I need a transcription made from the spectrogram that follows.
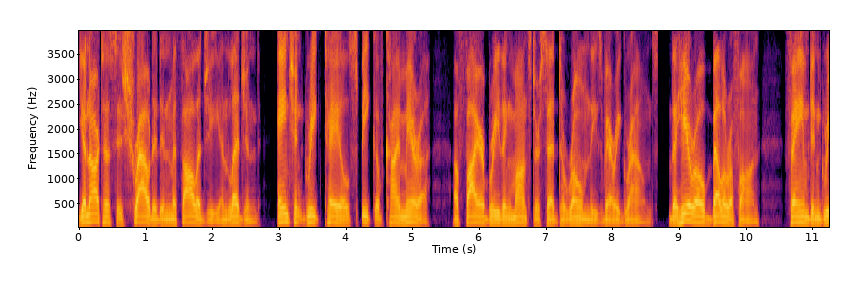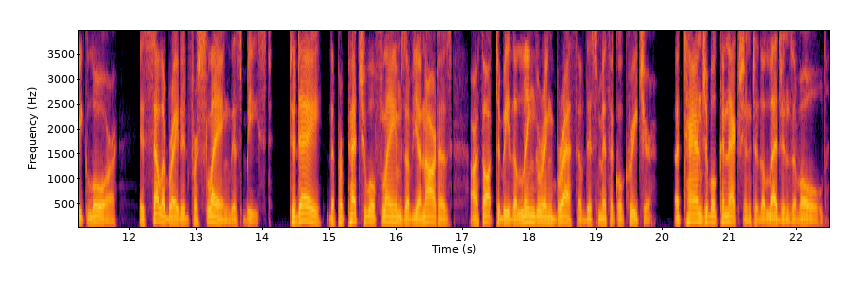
Yanartas is shrouded in mythology and legend. Ancient Greek tales speak of Chimera, a fire-breathing monster said to roam these very grounds. The hero Bellerophon, famed in Greek lore, is celebrated for slaying this beast. Today, the perpetual flames of Yanartas are thought to be the lingering breath of this mythical creature, a tangible connection to the legends of old.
